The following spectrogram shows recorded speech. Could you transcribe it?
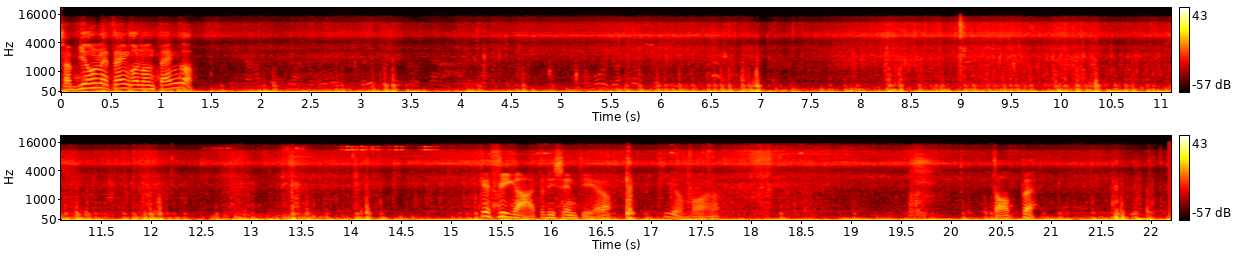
Sabbione tengo o non tengo? Che figata di sentiero. Dio buono. Top.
